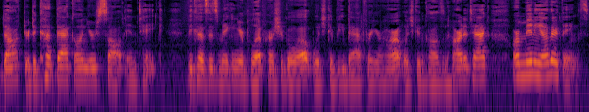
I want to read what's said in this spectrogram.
doctor to cut back on your salt intake because it's making your blood pressure go up, which could be bad for your heart, which can cause a heart attack, or many other things.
